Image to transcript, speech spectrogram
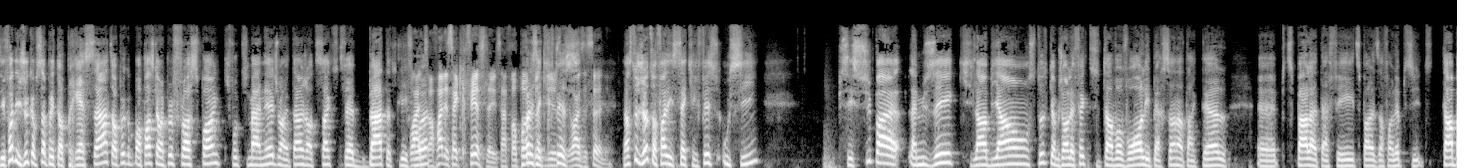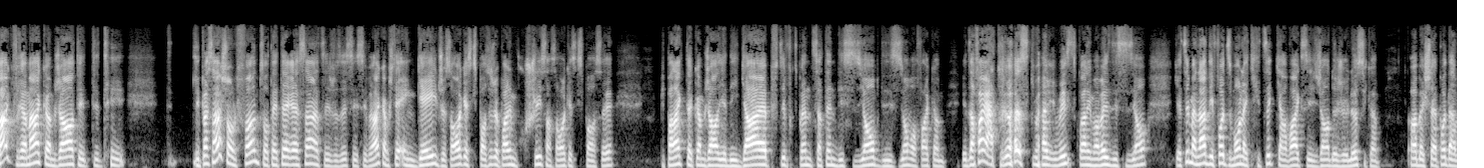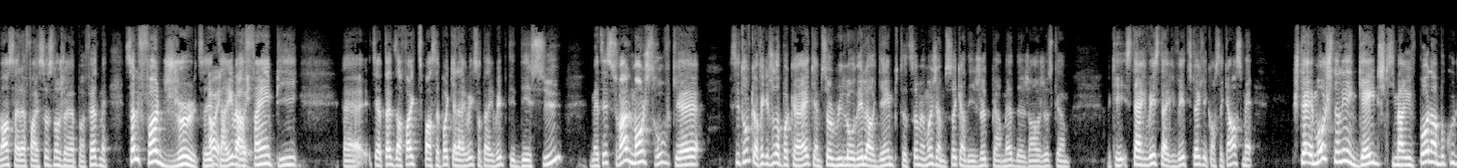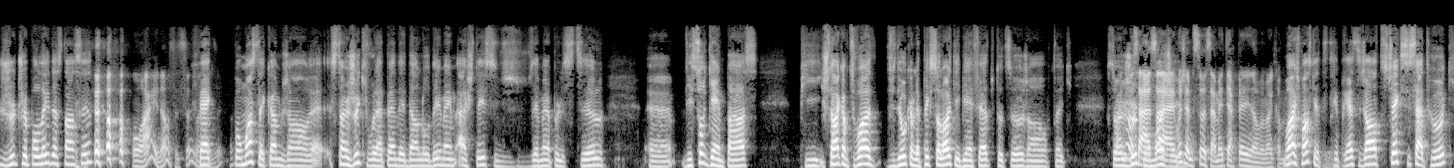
Des fois, des jeux comme ça, ça peut être oppressant. Un peu, on pense comme un peu Frostpunk, qu'il faut que tu manages, mais en même temps, genre, tu sens que tu te fais battre à toutes les Ouais, fois. tu vas faire des sacrifices, là. Ça fera pas faire des sacrifices. juste- Ouais, c'est ça. là. Dans ce jeu, tu vas faire des sacrifices aussi. Puis c'est super. La musique, l'ambiance, tout comme genre le fait que tu t'en vas voir les personnes en tant que telles. euh, puis tu parles à ta fille, tu parles des affaires-là. Puis tu t'embarques vraiment comme genre. t'es- les personnages sont le fun, sont intéressants. tu sais, Je veux dire, c'est vraiment comme j'étais engaged, de savoir qu'est-ce qui se passait. Je vais pas aller me coucher sans savoir qu'est-ce qui se passait. Puis pendant que tu comme genre, il y a des guerres, puis il faut que tu prennes certaines décisions, puis des décisions vont faire comme. Il y a des affaires atroces qui vont arriver si tu prends les mauvaises décisions. Que tu sais, maintenant, des fois, du monde, la critique y a avec ces genres de jeux-là, c'est comme Ah, ben, je savais pas d'avance, ça allait faire ça, sinon je l'aurais pas fait. Mais c'est ça le fun du jeu, tu sais. Ah oui, arrives ah à la oui. fin, puis euh, il y a peut-être des affaires que tu pensais pas qu'elles arrivaient, qui sont arrivées, puis tu es déçu. Mais tu sais, souvent, le monde, je trouve que s'ils trouvent qu'ils ont fait quelque chose de pas correct, ils aiment ça reloader leur game, puis tout ça. Mais moi, j'aime ça quand des jeux te permettent de genre juste comme OK, c'est arrivé, c'est arrivé, tu fais avec les conséquences, mais j'étais emotionally engaged, qui m'arrive pas dans beaucoup de jeux AAA de ce temps-ci. ouais, non, c'est ça. Fait que pour moi, c'était comme genre. euh, c'est un jeu qui vaut la peine d'être downloadé, même acheté si vous, aimez un peu le style. Euh, il est sur Game Pass. Puis justement, comme tu vois, vidéo comme le pixel art est bien faite, puis tout ça, genre. Fait que c'est un non, jeu ça- pour moi. ça- moi, j'aime ça. Ça m'interpelle énormément comme. Ouais, je pense que tu es très prêt. C'est genre, tu check si ça te hook.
